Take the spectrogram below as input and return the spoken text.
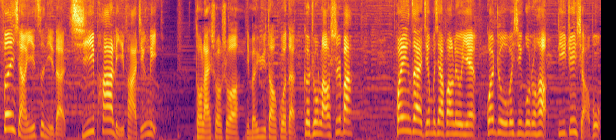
分享一次你的奇葩理发经历，都来说说你们遇到过的各种老师吧。欢迎在节目下方留言，关注微信公众号 DJ 小布，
